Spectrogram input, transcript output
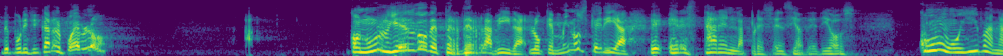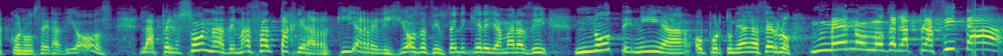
de purificar al pueblo. Con un riesgo de perder la vida. Lo que menos quería e, era estar en la presencia de Dios. ¿Cómo iban a conocer a Dios? La persona de más alta jerarquía religiosa, si usted le quiere llamar así, no tenía oportunidad de hacerlo, menos los de la placita.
